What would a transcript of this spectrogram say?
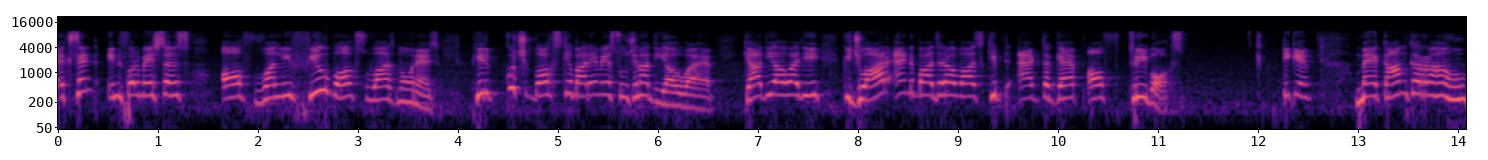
exact information of only few box was known as फिर कुछ बॉक्स के बारे में सूचना दिया हुआ है। क्या दिया हुआ जी? कि jowar and bajra was kept at the gap of three box ठीक है? मैं काम कर रहा हूँ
